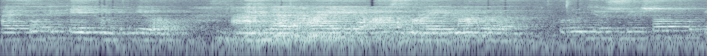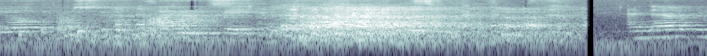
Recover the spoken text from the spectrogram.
I thought it came from the pillow. And uh, I asked my mother, couldn't you switch off the pillow because I cannot sleep. And now in,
